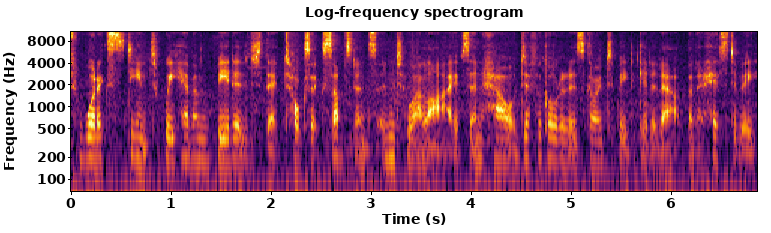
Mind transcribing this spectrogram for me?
to what extent we have embedded that toxic substance into our lives and how difficult it is going to be to get it out, but it has to be.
